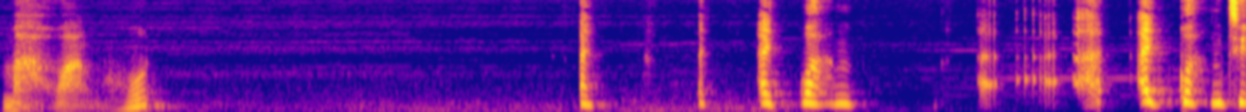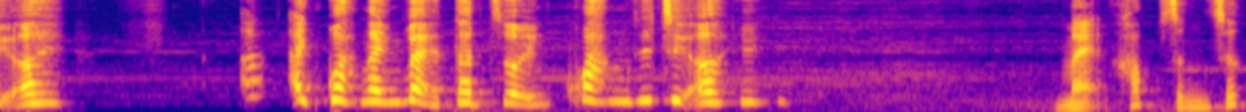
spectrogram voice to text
Mà hoảng hốt. Anh, anh, anh Quang anh, anh Quang chị ơi. Anh Quang anh về thật rồi anh Quang chứ chị ơi. Mẹ khóc rưng rức.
